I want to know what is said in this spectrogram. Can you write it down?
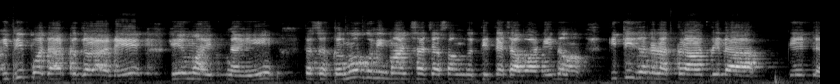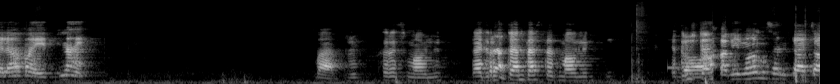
किती पदार्थ जळाले हे माहीत नाही. तसं तमोगुणी माणसाच्या संगती त्याच्या वाणीनं किती जणांना त्रास दिला ते त्याला माहीत नाही. बापरे खरंच माऊली. काय दृष्टांत असतात माऊली? अभिमान संताचा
